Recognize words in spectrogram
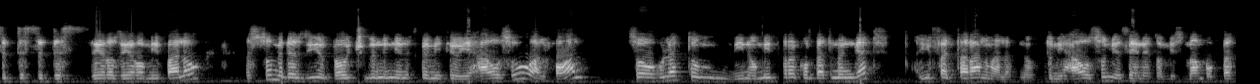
ስድስት ስድስት ዜሮ ዜሮ የሚባለው እሱም እንደዚሁ በውጭ ግንኙነት ኮሚቴው የሀውሱ አልፈዋል። ሁለቱም ነው የሚጠረቁበት መንገድ ይፈጠራል ማለት ነው። የሀውሱም የሴኔቱ የሚስማሙበት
